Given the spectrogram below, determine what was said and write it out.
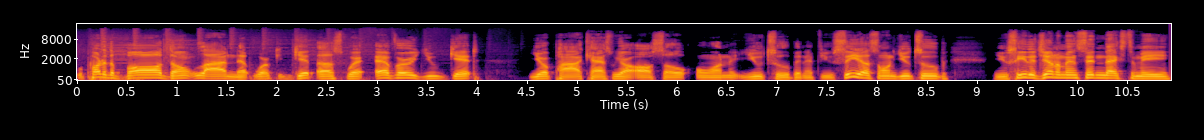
We're part of the Ball Don't Lie Network. Get us wherever you get your podcast. We are also on YouTube. And if you see us on YouTube, you see the gentleman sitting next to me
